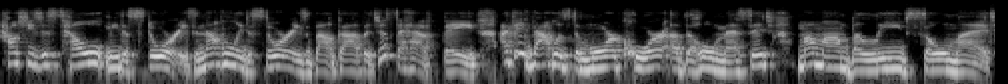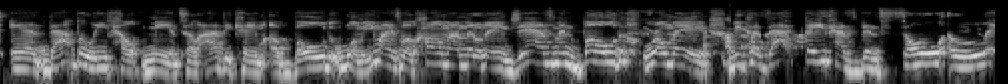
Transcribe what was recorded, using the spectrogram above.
how she just told me the stories, and not only the stories about God, but just to have faith. I think that was the more core of the whole message. My mom believed so much, and that belief helped me until I became a bold woman. You might as well call my middle name Jasmine Bold Romaine, because that faith has been so lit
